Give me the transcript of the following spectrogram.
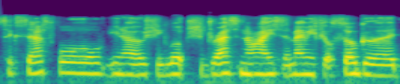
successful. You know, she looked, she dressed nice and made me feel so good.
